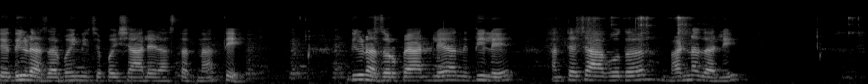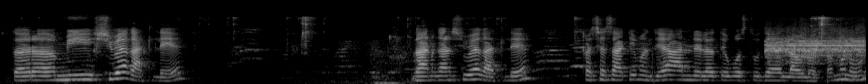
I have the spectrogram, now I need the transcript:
ते दीड हजार बहिणीचे पैसे आलेले असतात ना ते. दीड हजार रुपये आणले आणि दिले. आणि त्याच्या अगोदर भांडणं झाली. तर मी शिव्या घातले. घाणघाण शिव्या घातले. कशासाठी म्हणजे आणलेलं ते वस्तू द्यायला लावलं होतं म्हणून.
